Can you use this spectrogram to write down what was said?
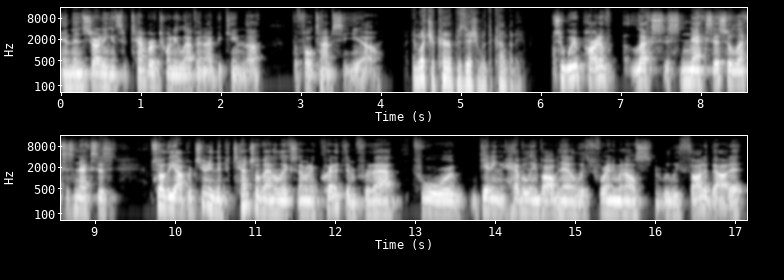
and then starting in September of 2011, I became the, the full time CEO. And what's your current position with the company? So we're part of LexisNexis. So LexisNexis saw the opportunity, the potential of analytics, and I'm going to credit them for that, for getting heavily involved in analytics before anyone else really thought about it.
